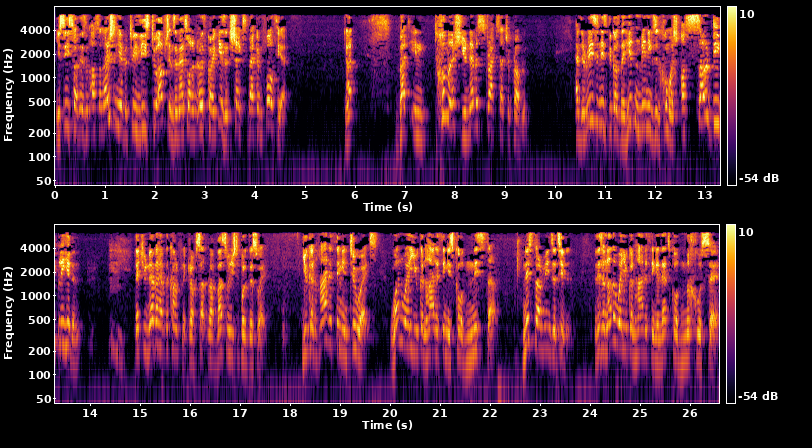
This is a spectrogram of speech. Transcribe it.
You see, so there's an oscillation here between these two options, and that's what an earthquake is. It shakes back and forth here. Right? But in Chumash, you never strike such a problem. And the reason is because the hidden meanings in Chumash are so deeply hidden that you never have the conflict. Rav, Rav used to put it this way. You can hide a thing in two ways. One way you can hide a thing is called nistar. Nistar means it's hidden. But there's another way you can hide a thing, and that's called mechuseh.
